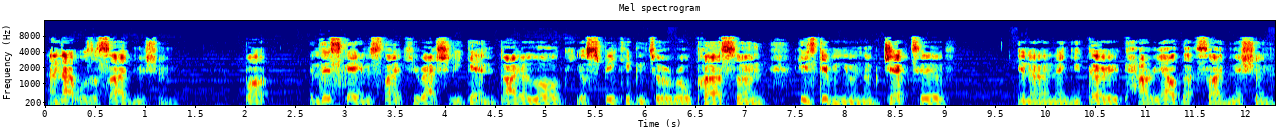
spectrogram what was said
and that was a side mission. But in this game, it's like you're actually getting dialogue. You're speaking to a real person. He's giving you an objective, you know, and then you go carry out that side mission.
